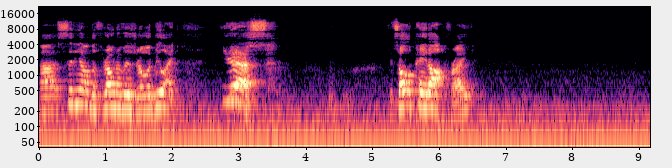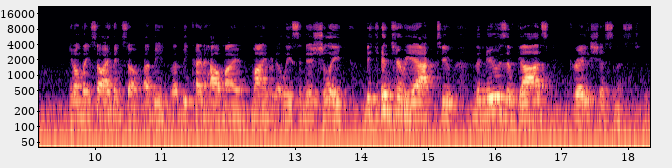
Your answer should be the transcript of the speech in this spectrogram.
uh, sitting on the throne of Israel, would be like, yes! It's all paid off, right? You don't think so? I think so. That'd be that'd be kind of how my mind would at least initially begin to react to the news of God's graciousness to me.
